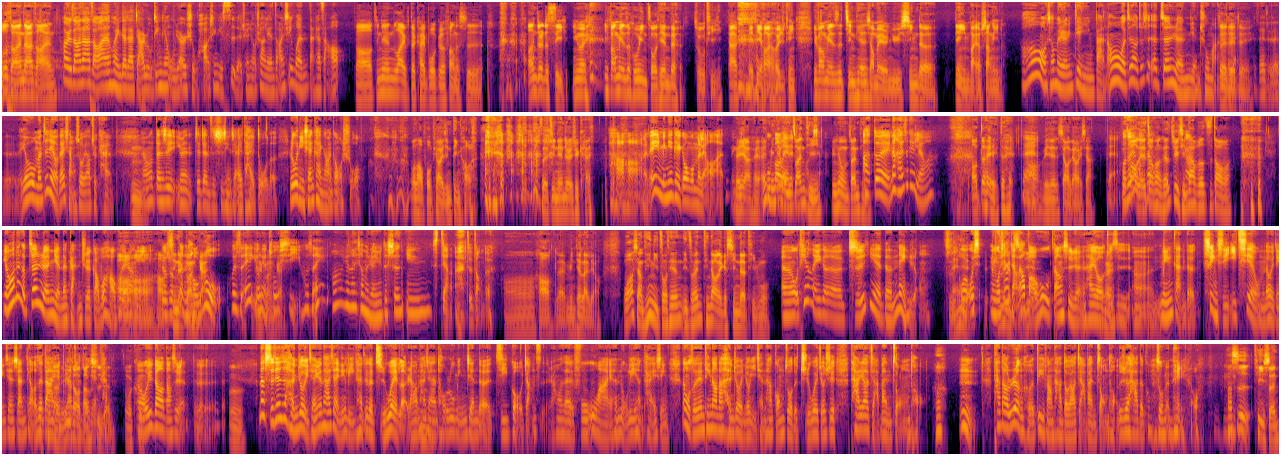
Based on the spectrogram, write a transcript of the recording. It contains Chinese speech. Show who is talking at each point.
Speaker 1: 小鹿早安，大家早安。
Speaker 2: 浩尔早安，大家早安。欢迎大家加入今天五月二十五号星期四的全球串联早安新闻。大家早。
Speaker 1: 早，今天 live 的开播歌放的是 Under the Sea，因为一方面是呼应昨天的主题，大家没听的话要回去听；一方面是今天小美人鱼新的电影版要上映了。
Speaker 2: 哦，小美人鱼电影版哦，我知道，就是呃真人演出嘛。
Speaker 1: 对对对
Speaker 2: 对对对对对对，有我们之前有在想说要去看，嗯，然后但是因为这阵子事情实在是太多了，如果你先看，赶快跟我说。
Speaker 1: 我老婆票已经订好了，所以今天就会去看。
Speaker 2: 好好，哎，明天可以跟我跟我们聊啊。
Speaker 1: 可以啊，可以。哎，明天我们专题，明天我们专题
Speaker 2: 啊，对，那还是可以聊啊。
Speaker 1: 哦，对对
Speaker 2: 对，
Speaker 1: 好，明天小聊一下。
Speaker 2: 对，
Speaker 1: 我暴雷的状况，可是剧情大家不都知道吗？
Speaker 2: 有那个真人演的感觉，搞不好会让你，比如说更投入，或者是哎有点出戏，或者是哎哦，原来小美人鱼的声音是这样啊，这种的。
Speaker 1: 哦，好，来明天来聊。我要想听你昨天，你昨天听到了一个新的题目。
Speaker 2: 嗯，我听到了一个职业的内容。我我我现在讲到保护当事人，还有就是呃敏感的讯息，一切我们都已经先删掉了，所以大家也不要去。
Speaker 1: 当事人这么
Speaker 2: 嗯，我遇到了当事人，对对对对对，嗯。那时间是很久以前，因为他现在已经离开这个职位了，然后他现在投入民间的机构这样子，然后在服务啊，也很努力，很开心。那我昨天听到他很久很久以前他工作的职位，就是他要假扮总统。嗯，他到任何地方他都要假扮总统，这就是他的工作的内容。
Speaker 1: 他是替身，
